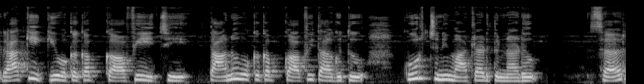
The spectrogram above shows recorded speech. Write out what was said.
రాఖీకి ఒక కప్ కాఫీ ఇచ్చి తాను ఒక కప్ కాఫీ తాగుతూ కూర్చుని మాట్లాడుతున్నాడు. సార్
